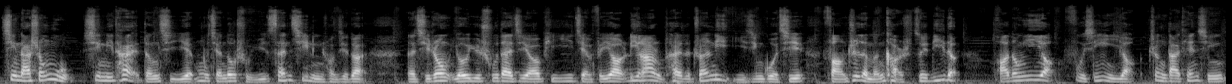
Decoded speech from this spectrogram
信达生物、信利泰等企业目前都处于三期临床阶段。那其中，由于初代 GLP 一减肥药利拉鲁肽的专利已经过期，仿制的门槛是最低的，华东医药、复星医药、正大天晴、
